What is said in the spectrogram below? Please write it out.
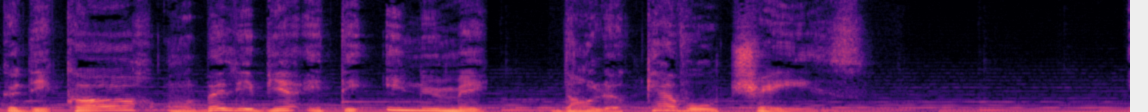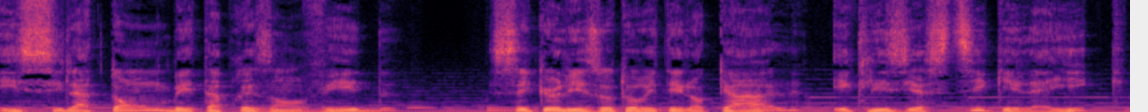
que des corps ont bel et bien été inhumés dans le caveau Chase. Et si la tombe est à présent vide, c'est que les autorités locales, ecclésiastiques et laïques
